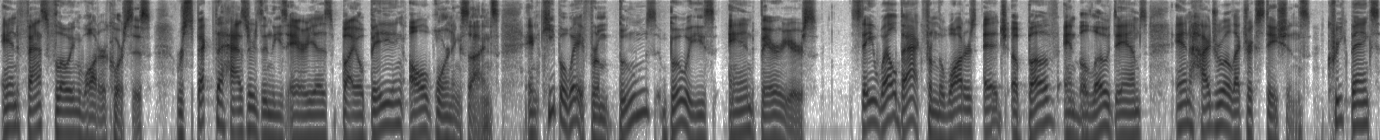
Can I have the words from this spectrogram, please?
and fast flowing water courses. Respect the hazards in these areas by obeying all warning signs, and keep away from booms, buoys, and barriers. Stay well back from the water's edge above and below dams and hydroelectric stations. Creek banks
